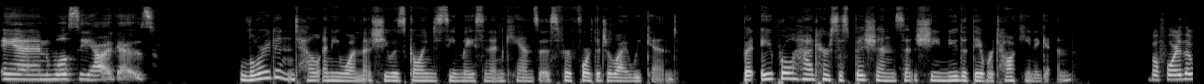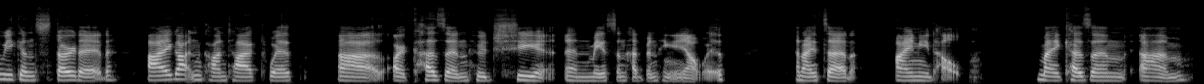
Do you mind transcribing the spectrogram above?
and we'll see how it goes. Lora didn't tell anyone that she was going to see Mason in Kansas for 4th of July weekend but April had her suspicions since she knew that they were talking again. Before the weekend started, I got in contact with uh, our cousin who she and Mason had been hanging out with. And I said, I need help. My cousin, um,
